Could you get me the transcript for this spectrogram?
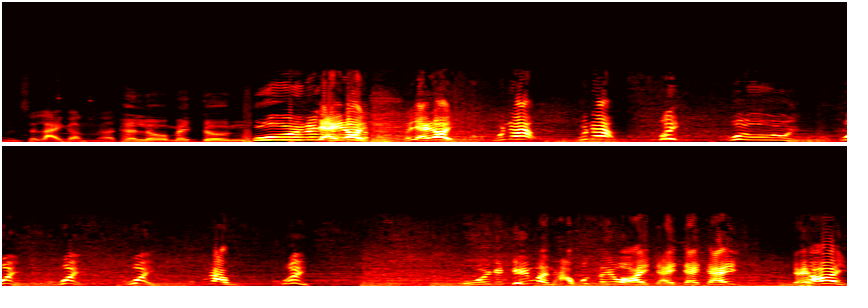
Mình sẽ lại gần nó. Hello mấy cưng. Ui nó dậy rồi nó dậy rồi tiêu rồi, chạy chạy chạy. Chạy thôi.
